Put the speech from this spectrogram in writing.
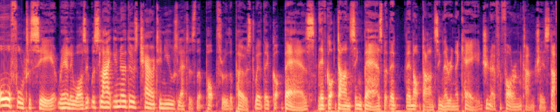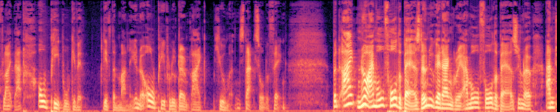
Awful to see, it really was. It was like, you know, those charity newsletters that pop through the post where they've got bears, they've got dancing bears, but they're, they're not dancing, they're in a cage, you know, for foreign countries, stuff like that. Old people give it give them money, you know, old people who don't like humans, that sort of thing. But I no, I'm all for the bears. Don't you get angry. I'm all for the bears, you know. And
